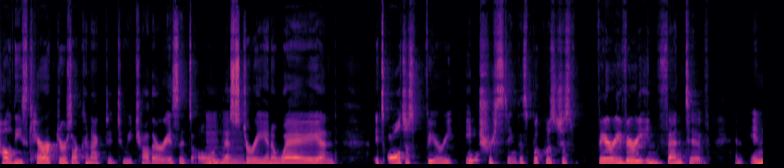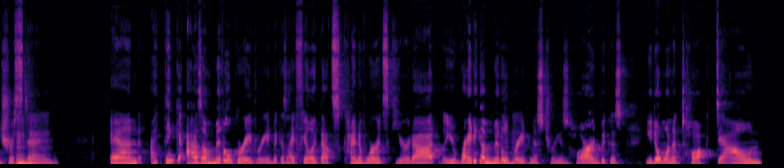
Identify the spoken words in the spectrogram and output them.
how these characters are connected to each other is its own mhm, mystery in a way. And it's all just very interesting. This book was just very, very inventive and interesting. And I think as a middle grade read, because I feel like that's kind of where it's geared at, you know, writing a middle mhm, grade mystery is hard because you don't want to talk down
